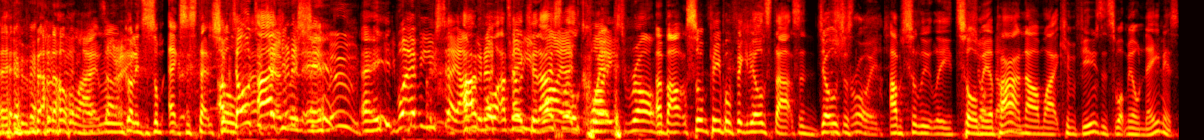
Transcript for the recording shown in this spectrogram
I know. Like we've got into some existential I've told you, Jay, I'm in a argument shit mood. Hey? Whatever you say, I'm going to I'd tell make you a nice why, little I- why quiz it's wrong. about some people thinking the old stats, and Joe's Destroyed. just absolutely tore me apart. down. And now I'm like confused as to what my own name is.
